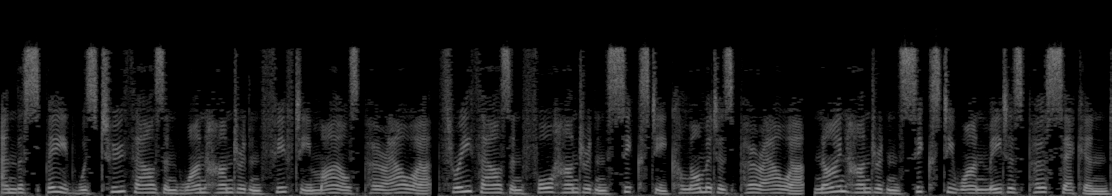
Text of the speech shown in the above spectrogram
and the speed was 2,150 miles per hour 3,460 kilometers per hour, 961 meters per second.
